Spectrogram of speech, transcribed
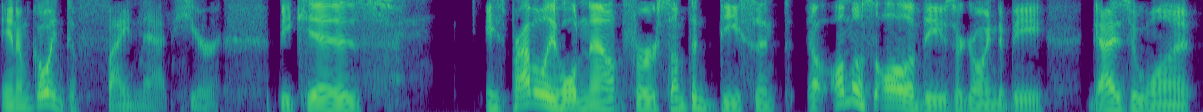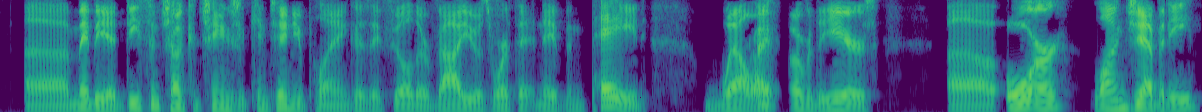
and I'm going to find that here because he's probably holding out for something decent. Almost all of these are going to be guys who want uh, maybe a decent chunk of change to continue playing because they feel their value is worth it and they've been paid well right. over the years, uh, or longevity.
